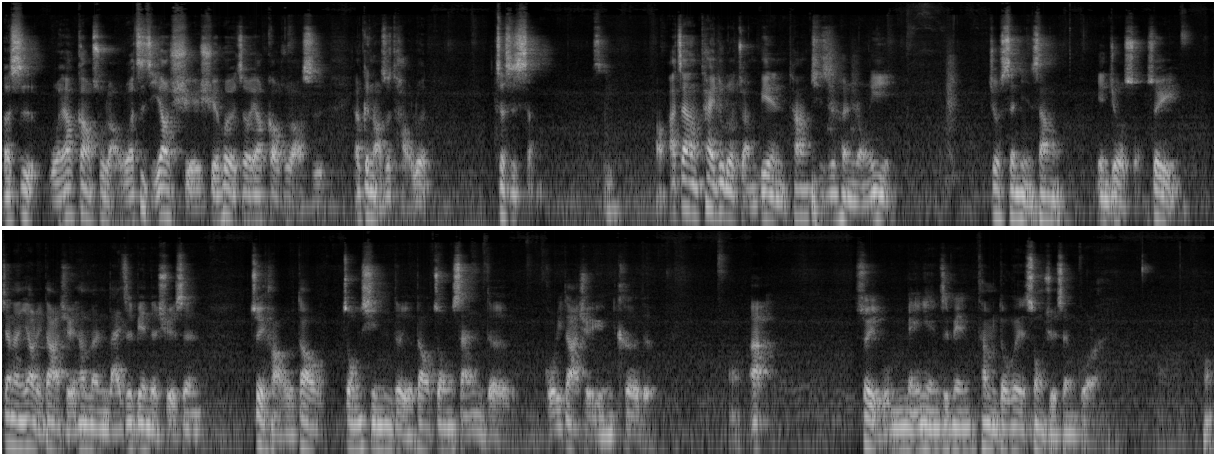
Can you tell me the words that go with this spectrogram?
而是我要告诉老，我自己要学，学会了之后要告诉老师，要跟老师讨论这是什么，好，啊，这样态度的转变，他其实很容易就申请上研究所，所以。江南药理大学，他们来这边的学生最好有到中兴的，有到中山的国立大学云科的啊，所以我们每年这边他们都会送学生过来。哦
